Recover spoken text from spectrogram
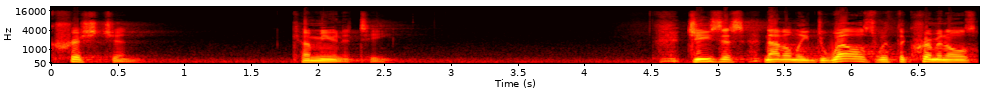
Christian community. Jesus not only dwells with the criminals,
